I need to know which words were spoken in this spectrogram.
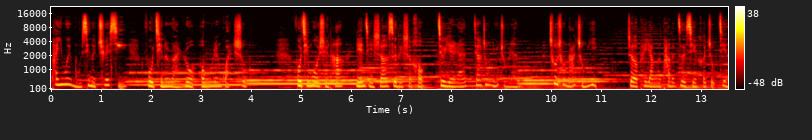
她因为母性的缺席、父亲的软弱而无人管束。父亲默许他年仅十二岁的时候就俨然家中女主人，处处拿主意，这培养了她的自信和主见，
